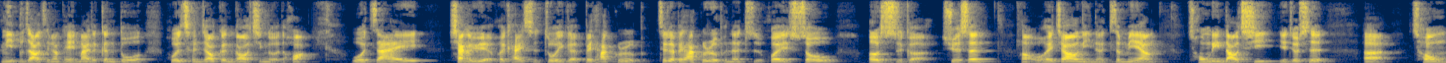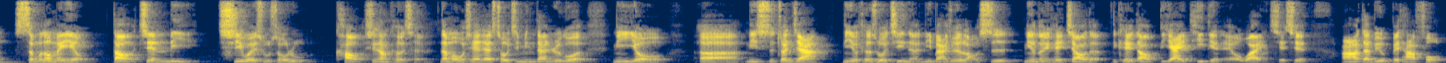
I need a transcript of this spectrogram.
你不知道怎样可以卖的更多或者成交更高的金额的话，我在下个月会开始做一个 beta group。这个 beta group 呢，只会收二十个学生啊，我会教你呢怎么样从零到七，也就是呃。从什么都没有到建立七位数收入，靠线上课程。那么我现在在收集名单。如果你有呃你是专家，你有特殊的技能，你本来就是老师，你有东西可以教的，你可以到 b i t 点 l y 斜线 r w beta four。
